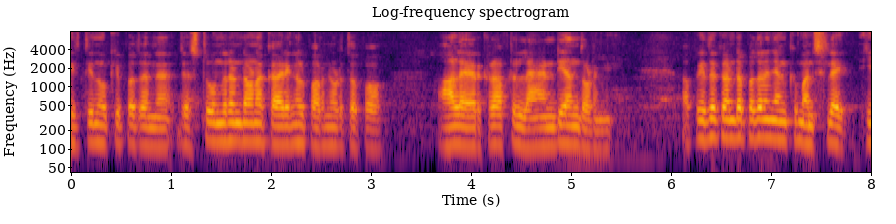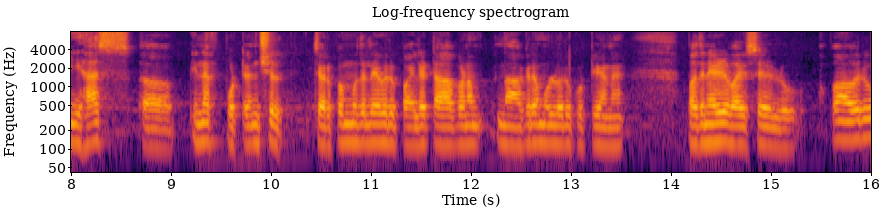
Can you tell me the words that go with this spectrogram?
ഇരുത്തി നോക്കിയപ്പോൾ തന്നെ ജസ്റ്റ് ഒന്ന് രണ്ടോണ കാര്യങ്ങൾ പറഞ്ഞു കൊടുത്തപ്പോൾ ആൾ എയർക്രാഫ്റ്റ് ലാൻഡ് ചെയ്യാൻ തുടങ്ങി. അപ്പോൾ ഇത് കണ്ടപ്പോൾ തന്നെ ഞങ്ങൾക്ക് മനസ്സിലായി ഹി ഹാസ് ഇനഫ് പൊട്ടൻഷ്യൽ ചെറുപ്പം മുതലേ ഒരു പൈലറ്റ് ആവണം എന്ന് ആഗ്രഹമുള്ളൊരു കുട്ടിയാണ്. പതിനേഴ് വയസ്സേ ഉള്ളൂ. അപ്പോൾ ആ ഒരു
